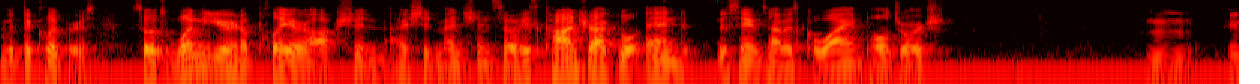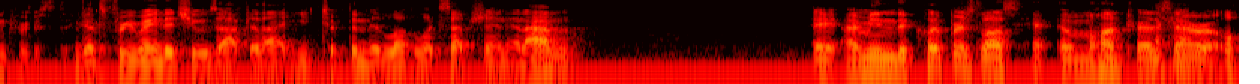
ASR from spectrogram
with the Clippers. So it's one year and a player option, I should mention. So his contract will end the same time as Kawhi and Paul George. Hmm, interesting. He gets free reign to choose after that. He took the mid level exception, and I'm Hey, I mean the Clippers lost uh, Montrezl Harrell.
